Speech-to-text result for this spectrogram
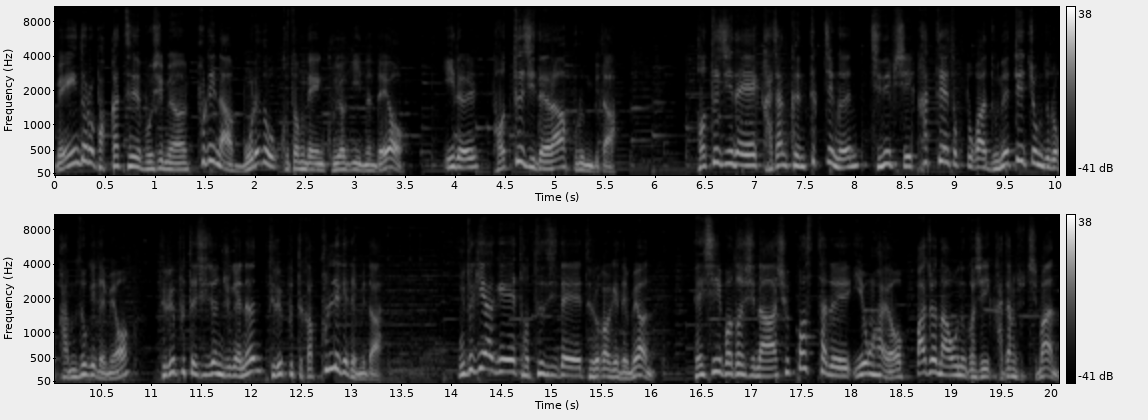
메인도로 바깥을 보시면 풀이나 모래로 구성된 구역이 있는데요. 이를 더트 지대라 부릅니다. 더트 지대의 가장 큰 특징은 진입 시 카트의 속도가 눈에 띌 정도로 감속이 되며 드리프트 시전 중에는 드리프트가 풀리게 됩니다. 무드기하게 더트 지대에 들어가게 되면 대시 버섯이나 슈퍼스타를 이용하여 빠져나오는 것이 가장 좋지만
